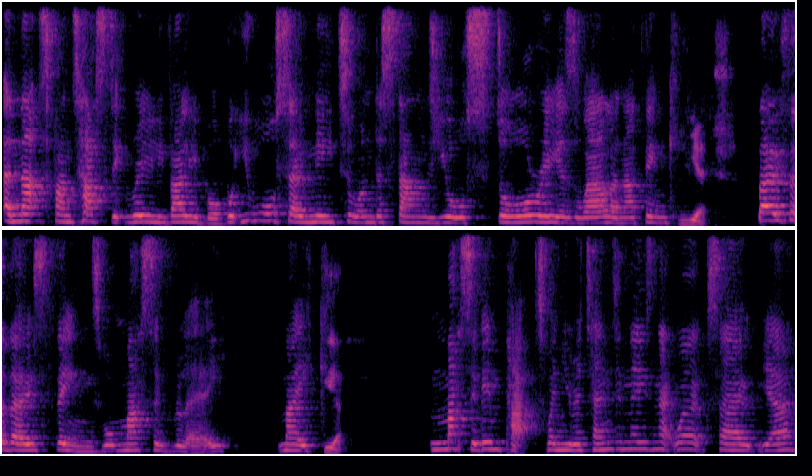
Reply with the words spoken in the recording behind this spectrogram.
And that's fantastic, really valuable. But you also need to understand your story as well. And I think yes, both of those things will massively make yeah massive impact when you're attending these networks. So, yeah.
